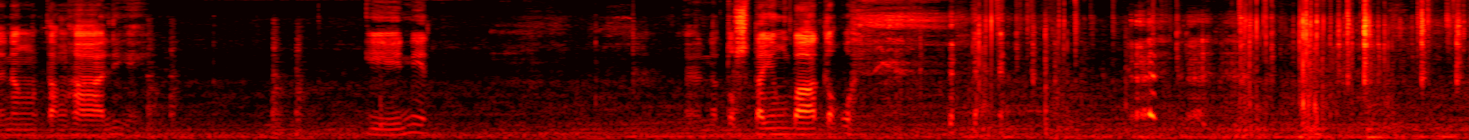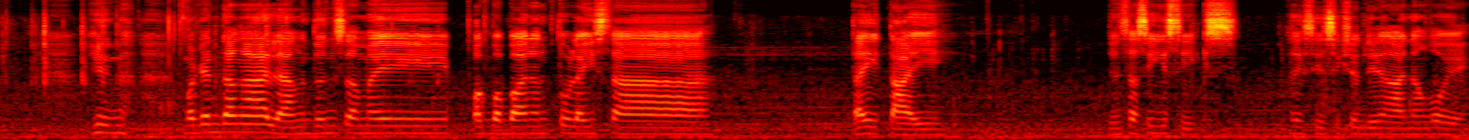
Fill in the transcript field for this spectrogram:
na ng tanghali eh. Init. Eh, Natusta yung bato ko. Yun, maganda nga lang dun sa may pagbaba ng tulay sa Taytay dun sa C6 kasi C6 yung dinaanan ko eh.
